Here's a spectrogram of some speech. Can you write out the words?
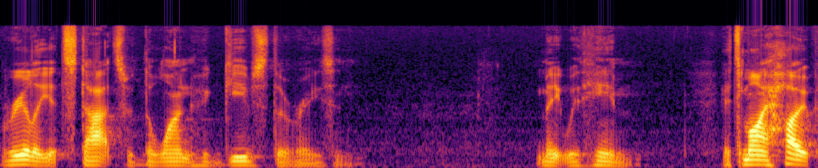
really it starts with the one who gives the reason. Meet with him. It's my hope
